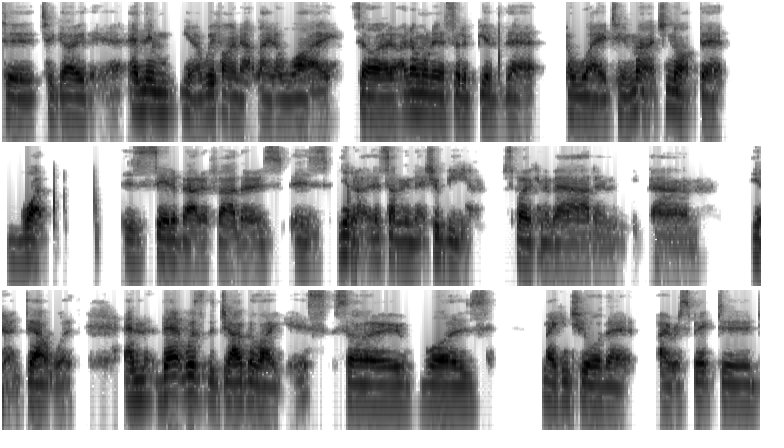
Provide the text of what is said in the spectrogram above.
to to go there, and then you know we find out later why. So I don't want to sort of give that away too much. Not that what is said about her father is is you know it's something that should be spoken about and um, you know dealt with, and that was the juggle, I guess. So was making sure that I respected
